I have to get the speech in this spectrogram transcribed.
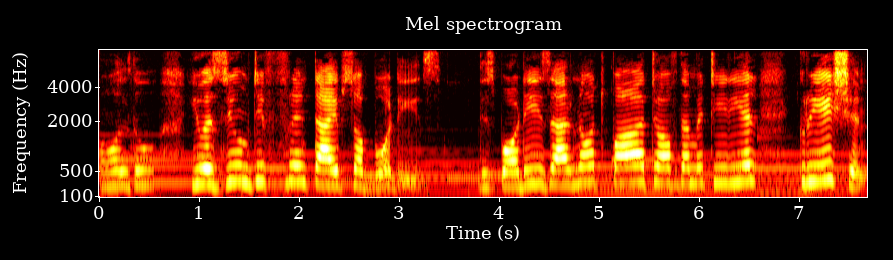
although you assume different types of bodies. These bodies are not part of the material creation.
